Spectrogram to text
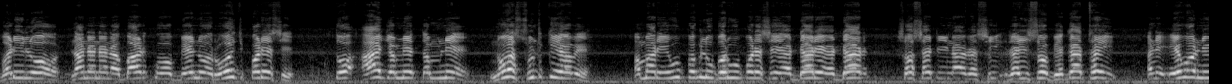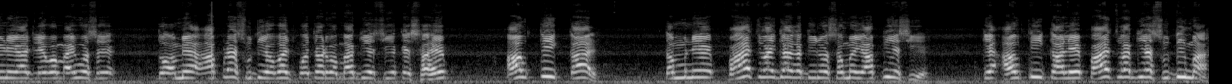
વડીલો, નાના નાના બાળકો, બહેનો રોજ પડે છે. તો આજ અમે તમને ન છૂટકે હવે. અમારે એવું પગલું ભરવું પડે છે, અઢારે અઢાર સોસાયટીના રહીશો ભેગા થઈ અને એવો નિર્ણય આજ લેવામાં આવ્યો છે. તો અમે આપણા સુધી અવાજ પહોંચાડવા માગીએ છીએ કે સાહેબ, આવતીકાલ તમને પાંચ વાગ્યા લગીનો સમય આપીએ છીએ કે આવતીકાલે પાંચ વાગ્યા સુધીમાં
